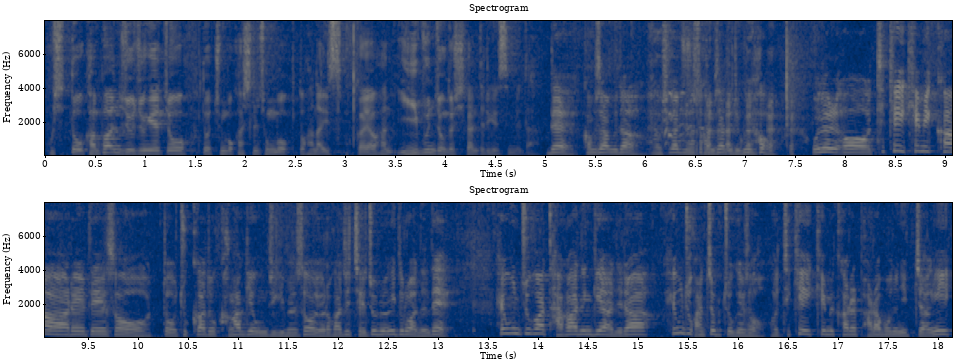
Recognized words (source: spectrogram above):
혹시 또 간판주 중에 또, 또 주목하실 종목 또 하나 있을까요? 한 2분 정도 시간 드리겠습니다. 네, 감사합니다. 어, 시간 주셔서 감사드리고요. 오늘 어, TK 케미칼에 대해서 또 주가도 강하게 움직이면서 여러 가지 재조명이 들어왔는데 해운주가 다 가는 게 아니라 해운주 관점 쪽에서 어, TK 케미칼을 바라보는 입장이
